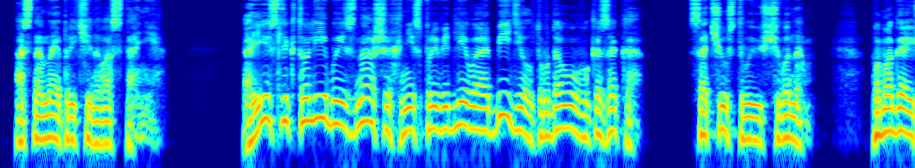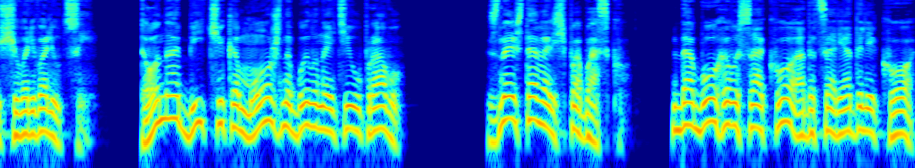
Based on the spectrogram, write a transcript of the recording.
— основная причина восстания. А если кто-либо из наших несправедливо обидел трудового казака, сочувствующего нам, помогающего революции, то на обидчика можно было найти управу. Знаешь, товарищ по баску, до Бога высоко, а до царя далеко,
